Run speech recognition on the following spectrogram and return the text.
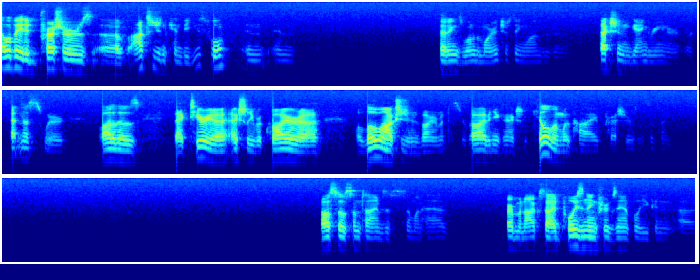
elevated pressures of oxygen can be useful in, in settings. One of the more interesting ones is in infection, gangrene, or, or tetanus, where a lot of those bacteria actually require a, a low oxygen environment to survive, and you can actually kill them with high pressures. Also, sometimes if someone has carbon monoxide poisoning, for example, you can uh,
